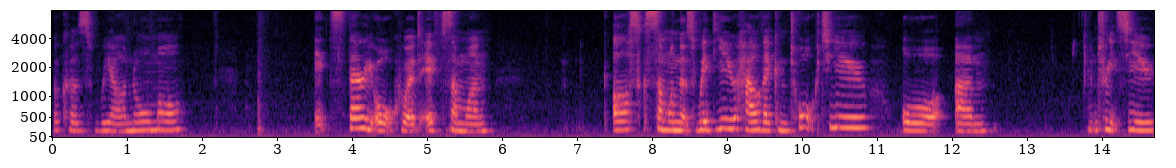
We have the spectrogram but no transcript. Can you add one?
because we are normal. It's very awkward if someone asks someone that's with you how they can talk to you or um, treats you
